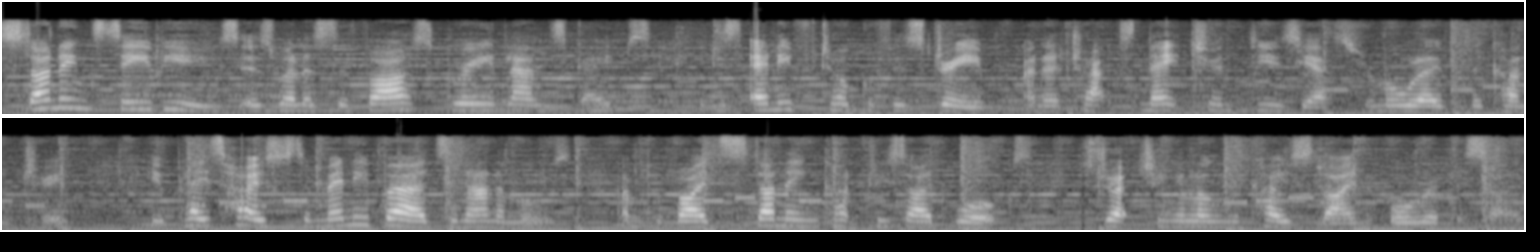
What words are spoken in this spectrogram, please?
Stunning sea views as well as the vast green landscapes, it is any photographer's dream and attracts nature enthusiasts from all over the country. It plays host to many birds and animals and provides stunning countryside walks stretching along the coastline or riverside.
